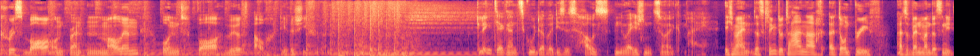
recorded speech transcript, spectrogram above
Chris Baugh und Brandon Mullen und Baugh wird auch die Regie führen. Klingt ja ganz gut, aber dieses House Invasion Zeug, mei. Ich meine, das klingt total nach uh, Don't Breathe. Also wenn man das in die,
